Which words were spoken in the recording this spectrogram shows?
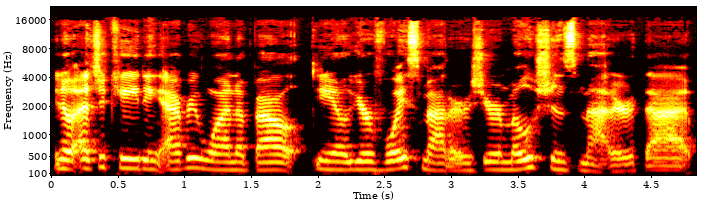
you know educating everyone about you know your voice matters, your emotions matter, that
